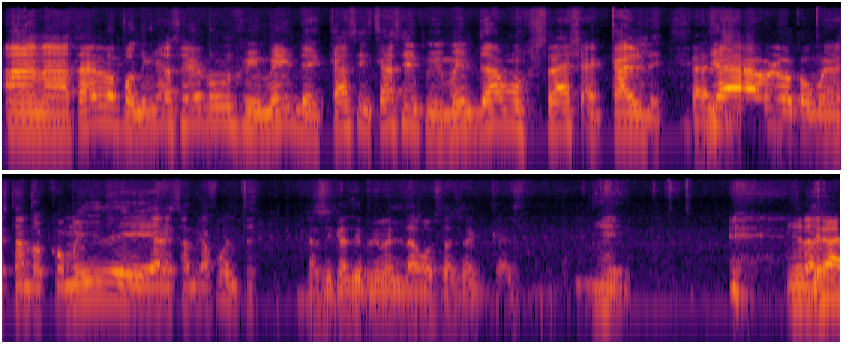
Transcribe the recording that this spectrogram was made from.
A Natal lo pondría a hacer un remake de casi casi el primer damo slash alcalde. Diablo, como el stand-up comedy de Alessandra Fuentes. Casi, casi primer damos a acercar. Sí. Mira, Mira,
